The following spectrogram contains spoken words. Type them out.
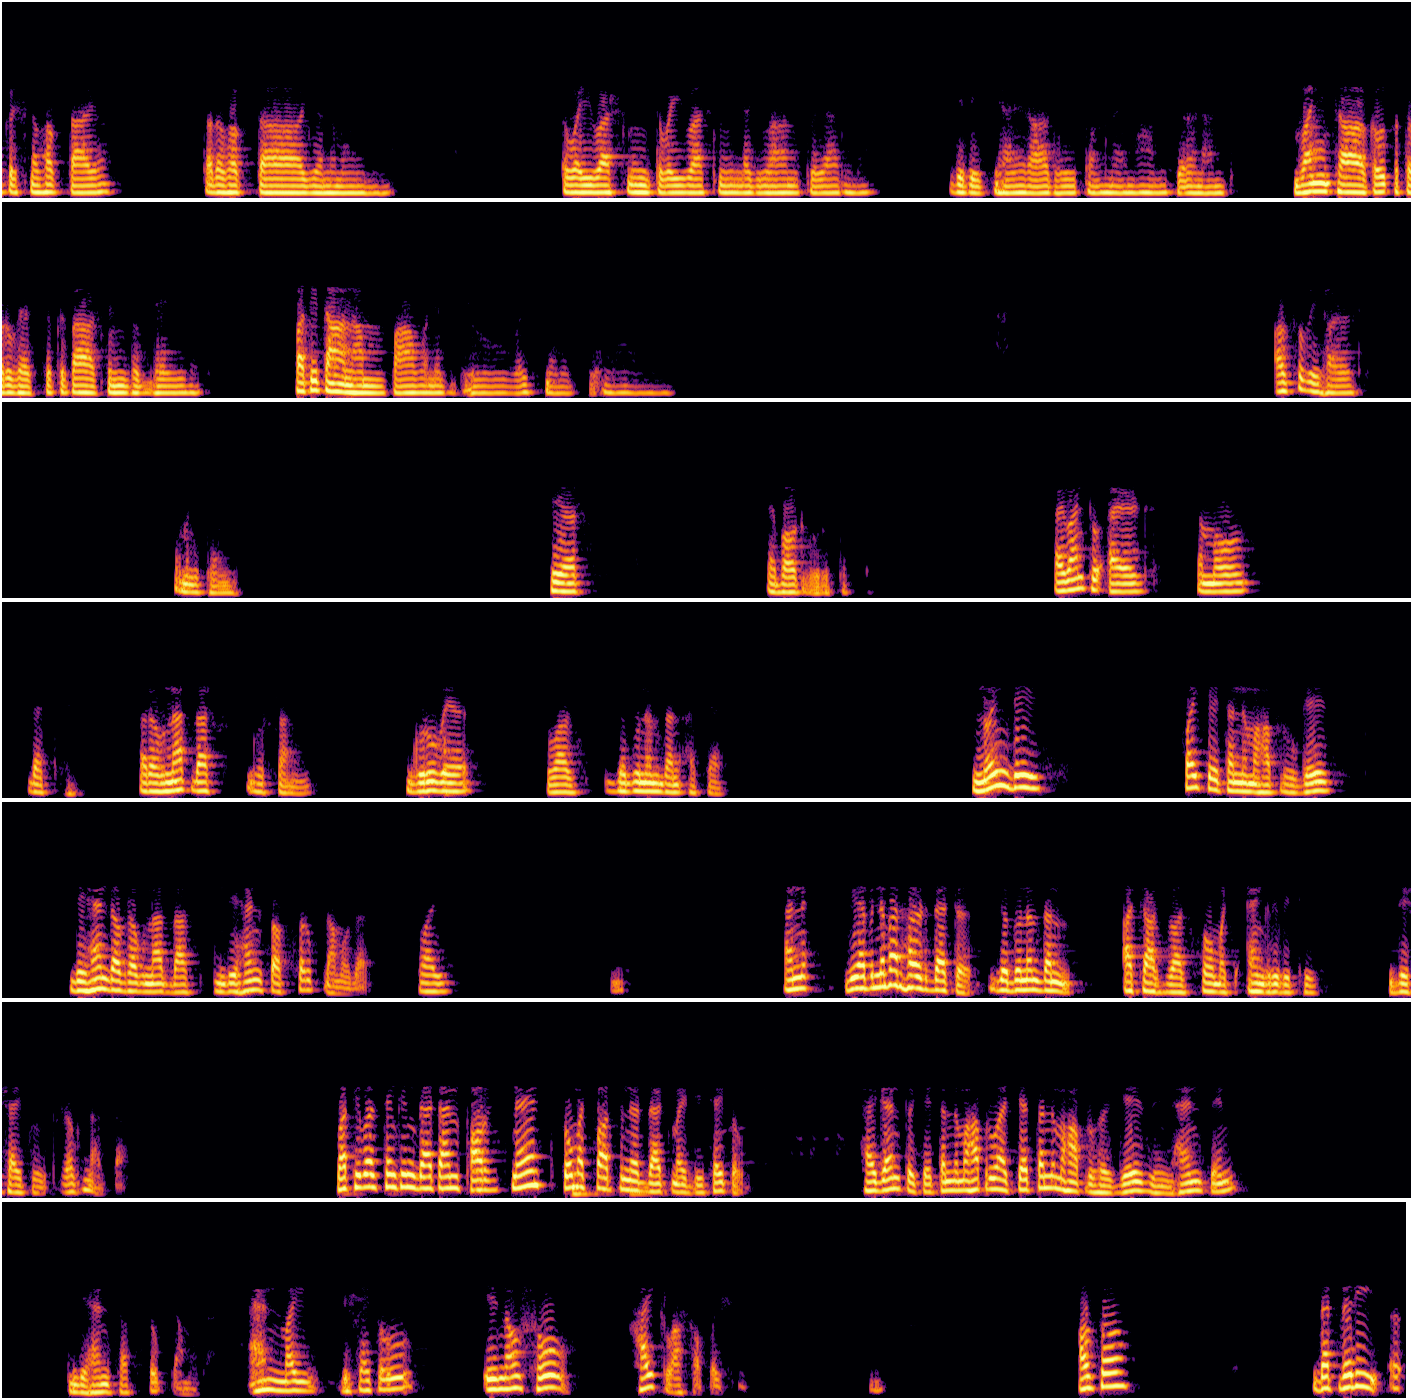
कृष्ण भक्ताय तदभक्ताय नमो नमः। त्वयैवास्मि त्वयैवास्मि न जुवामि त्वया विना। दिव्यज्ञाय राधे त्वं न माँ चरणान्ति। वञ्चा कल्पतरुभ्यश्च कृपा सिन्धुभ्यैव च। पतितानां पावनेभ्यो वैष्णवेभ्यो Also we heard so many things here about Guru Tattva. I want to add some more that Raghunath Das Goswami, Guru where was Jadunandan Acharya. Knowing this, why Chaitanya Mahaprabhu gave the hand of Raghunath Das in the hands of Sarup Damodar. Why? And we have never heard that Jadunandan Acharya was so much angry with his disciple Raghunath Das. But he was thinking that I am fortunate, so much fortunate that my disciple has gone to Chaitanya Mahaprabhu Chaitanya Mahaprabhu gazed in hands in, in the hands of Sarup Damodar. And my disciple is now so high class of Vaishnava. Also, that very uh,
